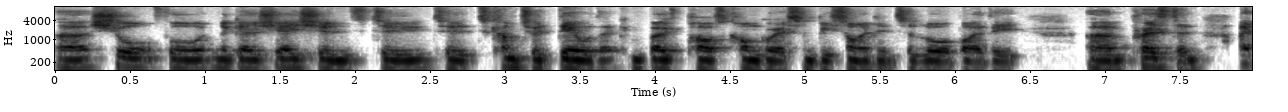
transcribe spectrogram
uh, short for negotiations to, to, to, come to a deal that can both pass Congress and be signed into law by the um, president. I,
